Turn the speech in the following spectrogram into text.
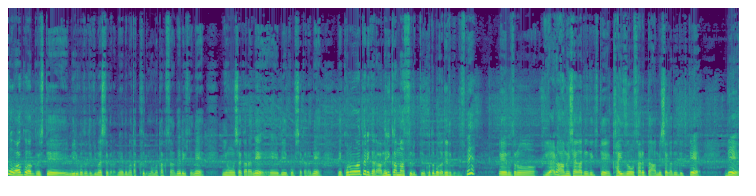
構ワクワクして見ることできましたからね。で、また車もたくさん出てきてね、日本車からね、え、米国車からね。で、この辺りからアメリカマッスルっていう言葉が出てくるんですね。えー、その、いわゆるアメ車が出てきて、改造されたアメ車が出てきて、で、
